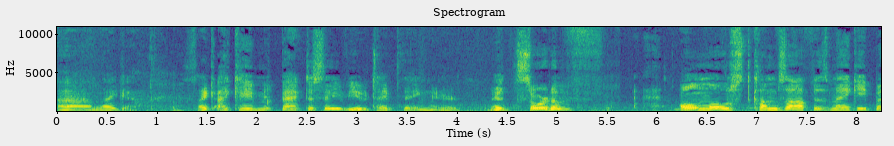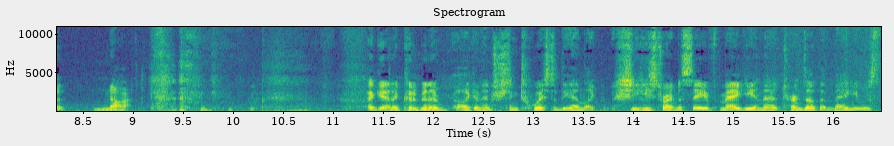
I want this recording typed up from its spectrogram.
Uh, like, it's like I came back to save you type thing, or it sort of almost comes off as Maggie, but not. again, it could have been a, like an interesting twist at the end. Like she, he's trying to save Maggie, and then it turns out that Maggie was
